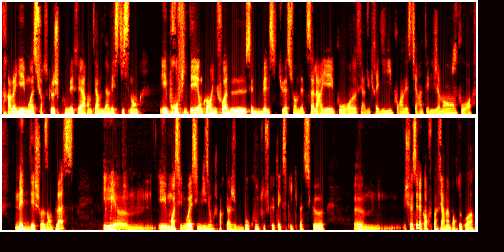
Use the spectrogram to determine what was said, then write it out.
travaillé moi sur ce que je pouvais faire en termes d'investissement et profiter encore une fois de cette belle situation d'être salarié pour euh, faire du crédit, pour investir intelligemment, pour mettre des choses en place. Et, euh, et moi, c'est une, ouais, c'est une vision que je partage beaucoup tout ce que tu expliques parce que euh, je suis assez d'accord, faut pas faire n'importe quoi.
